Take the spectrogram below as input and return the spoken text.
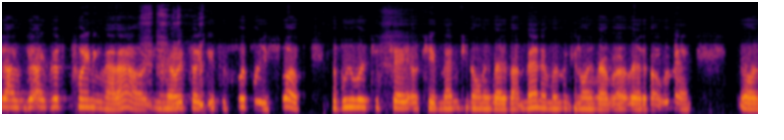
I'm, I'm, just pointing that out. You know, it's like it's a slippery slope. If we were to say, okay, men can only write about men and women can only write, write about women, or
